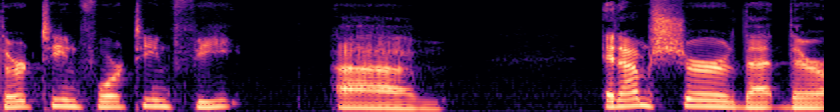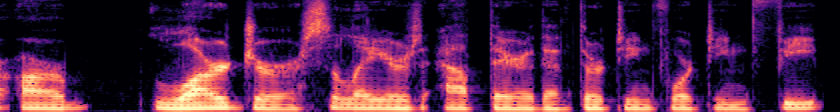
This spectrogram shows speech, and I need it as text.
13, 14 feet. Um, and I'm sure that there are larger Selayars out there than 13, 14 feet,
